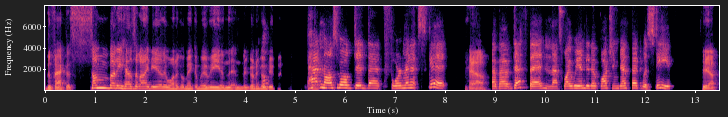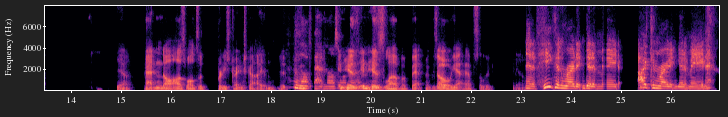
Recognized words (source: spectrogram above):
the fact that somebody has an idea they want to go make a movie and then they're going to go Oh. do it patton oswalt did that four minute skit yeah about deathbed and that's why we ended up watching deathbed with steve yeah yeah patton oswalt's a pretty strange guy and i love patton in oswalt his in his love of bad movies. Oh yeah, absolutely. Yeah. and if he can write it and get it made i can write it and get it made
